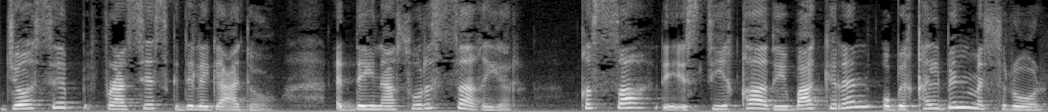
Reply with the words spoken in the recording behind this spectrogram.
جوزيف فرانسيسك ديليغادو الديناصور الصغير. قصة للاستيقاظ باكرا وبقلب مسرور.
